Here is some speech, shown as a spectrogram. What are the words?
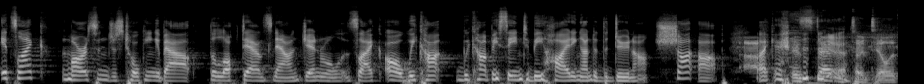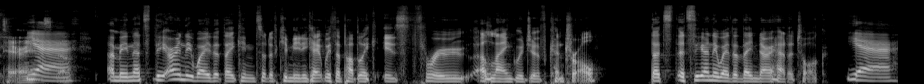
It's like Morrison just talking about the lockdowns now in general. It's like, oh, we can't we can't be seen to be hiding under the doona. Shut up. Like It's standard totalitarian Yeah. stuff. I mean that's the only way that they can sort of communicate with the public is through a language of control that's that's the only way that they know how to talk yeah.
